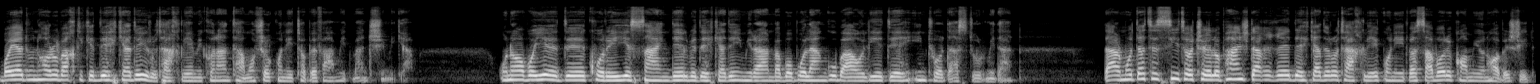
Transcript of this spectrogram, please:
باید اونها رو وقتی که دهکده ای رو تخلیه می‌کنن تماشا کنید تا بفهمید من چی میگم. اونا با یه عده کره سنگدل به دهکده میرن و با بلنگو به اهالی ده اینطور دستور میدن. در مدت سی تا 45 دقیقه دهکده رو تخلیه کنید و سوار کامیون ها بشید.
